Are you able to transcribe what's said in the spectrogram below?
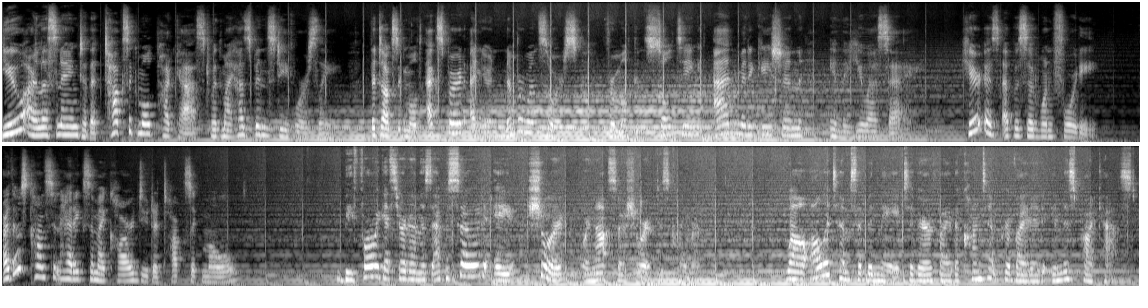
You are listening to the Toxic Mold Podcast with my husband, Steve Worsley, the toxic mold expert and your number one source for mold consulting and mitigation in the USA. Here is episode 140. Are those constant headaches in my car due to toxic mold? Before we get started on this episode, a short or not so short disclaimer. While all attempts have been made to verify the content provided in this podcast,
